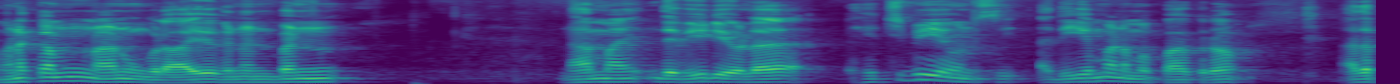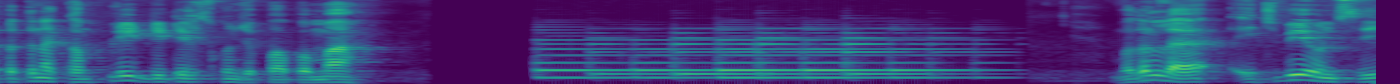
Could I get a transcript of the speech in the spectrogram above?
வணக்கம் நான் உங்கள் ஆய்வக நண்பன். நாம் இந்த வீடியோவில் ஹெச்பிஎன்சி அதிகமாக நம்ம பார்க்குறோம். அதை பற்றின கம்ப்ளீட் டீட்டெயில்ஸ் கொஞ்சம் பார்ப்போமா? முதல்ல ஹெச்பிஎன்சி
